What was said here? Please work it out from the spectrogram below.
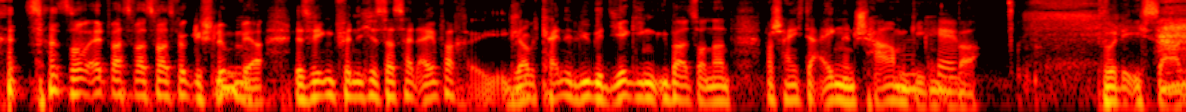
so, so etwas, was, was wirklich schlimm wäre. Deswegen finde ich, ist das halt einfach, glaube ich, keine Lüge dir gegenüber, sondern wahrscheinlich der eigenen Charme gegenüber. Würde ich sagen.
